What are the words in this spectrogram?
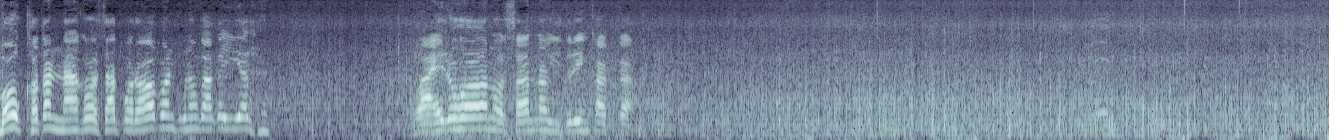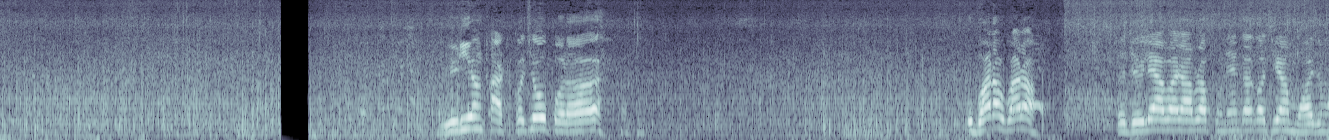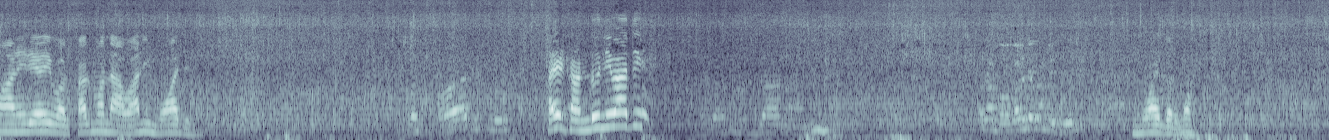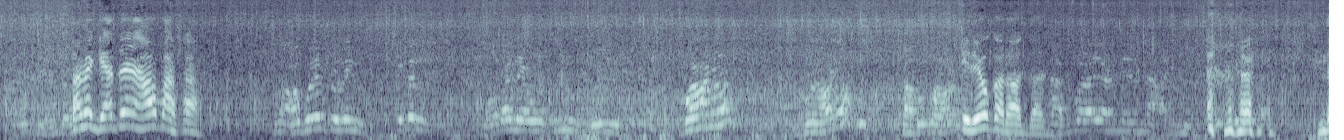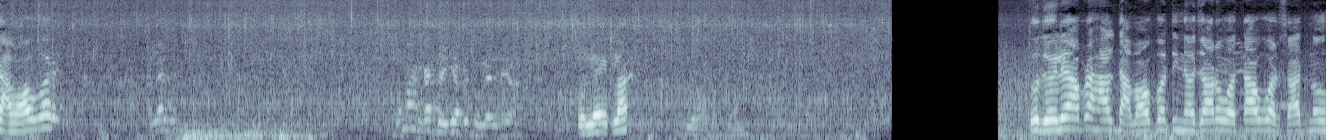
બહુ ખતરનાક વરસાદ પડે હો, પણ પૂનમ કાકા યાર. વાયરો વરસાદના વીજળી ખાકા વીડિયો કાટકો જેવો પડે. ઊભા રહો ઊભા રહો. તો જોઈ લે આવા આપણા પુણે કાકો છે આ મોજ માણી રહ્યા વરસાદમાં નાહવાની મોજ. અરે ઠંડુ ની વાત મોય ધર્મ તમે ગયા તો આવો પાછા. એ રેવ કરો અધર દાવા ઉપર. એકલા. તો જોઈ લે આપણે હાલ ધાબા ઉપરથી નજારો બતાવો વરસાદનો.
